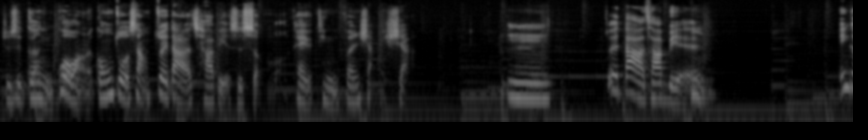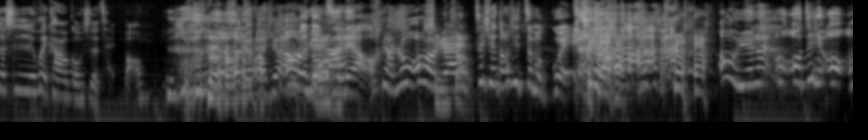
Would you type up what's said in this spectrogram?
就是跟你过往的工作上最大的差别是什么？可以听你分享一下。嗯，最大的差别。应该是会看到公司的财报，我就发现哦，原来，想说哦，原来这些东西这么贵，哦，原来哦哦这些哦哦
